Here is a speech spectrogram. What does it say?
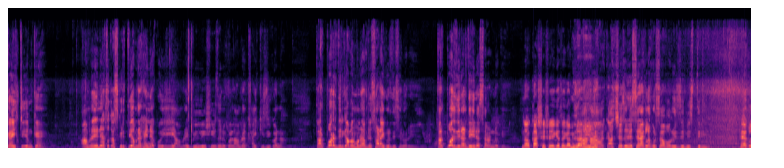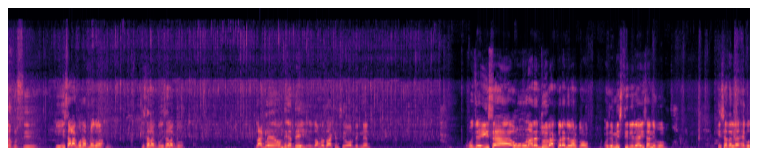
গাই তুই কে? আমরা এনে এত কাজ করি তুই আমরা খাই না? কই আমরা বিল্ডিং সিজনে কইলা আমরা খাই কিছু কই না। তারপরের দিনকে আমার মনে হয় আপনি ছাড়াই করে দিয়েছিল রে। তারপর দিন আর দেখি না সারার নাকি না কাজ শেষ হয়ে গেছে আমি জানি না কাজ শেষে হেসে একলা করছে আবার ওই যে মিস্ত্রি। হ্যাঁ একলা করছে। কি ইসা লাগবো না আপনাকে? ইসা লাগবো ইসা লাগবো। লাগলে ওন থেকে দেই আমরা যা কিনছি অর্ধেক নেন। ওই যে ইসা উনারে দুই ভাগ করে দেবার কও। ওই যে মিস্ত্রিরা ইসা নিব। ইসা দিলে হেগু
